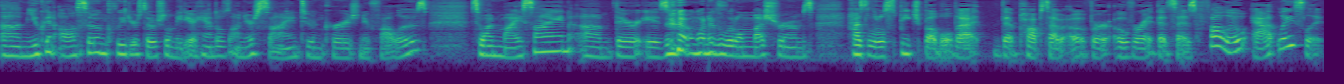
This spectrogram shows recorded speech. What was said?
Um, you can also include your social media handles on your sign to encourage new follows. So on my sign, um, there is one of the little mushrooms has a little speech bubble that that pops up over over it that says "Follow at Lacelet,"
